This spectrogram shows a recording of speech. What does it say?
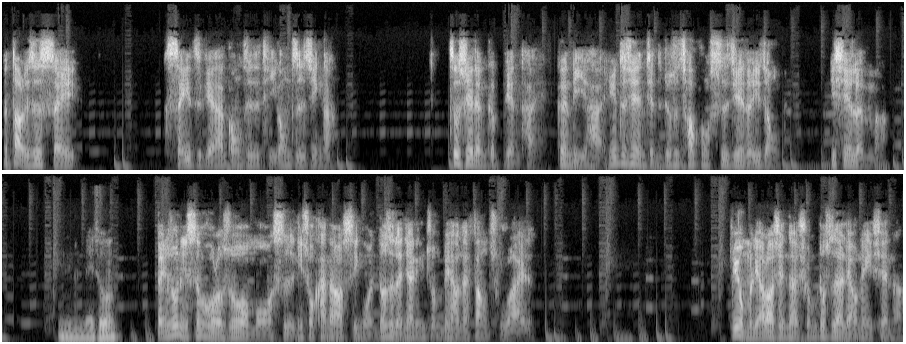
那到底是谁谁一直给他公司提供资金啊？这些人更变态、更厉害，因为这些人简直就是操控世界的一种一些人嘛。嗯，没错。等于说，你生活的所有模式，你所看到的新闻，都是人家已经准备好才放出来的。因为我们聊到现在，全部都是在聊内线啊。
